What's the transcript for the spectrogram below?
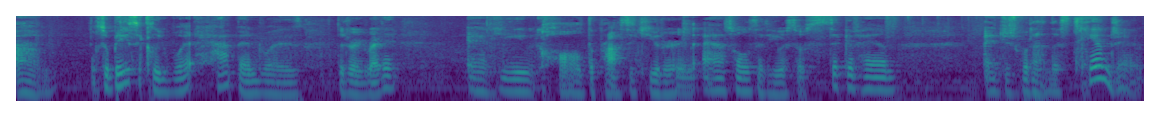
Um, so basically, what happened was the jury read it, and he called the prosecutor an asshole. Said he was so sick of him, and just went on this tangent.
